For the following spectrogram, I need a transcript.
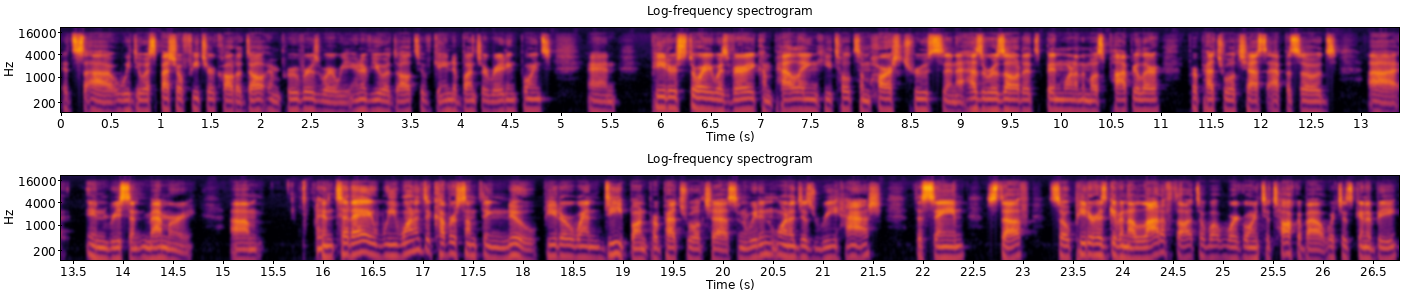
It's uh, we do a special feature called Adult Improvers where we interview adults who've gained a bunch of rating points. And Peter's story was very compelling. He told some harsh truths, and as a result, it's been one of the most popular Perpetual Chess episodes uh, in recent memory. Um, and today we wanted to cover something new. Peter went deep on perpetual chess, and we didn't want to just rehash the same stuff. So, Peter has given a lot of thought to what we're going to talk about, which is going to be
